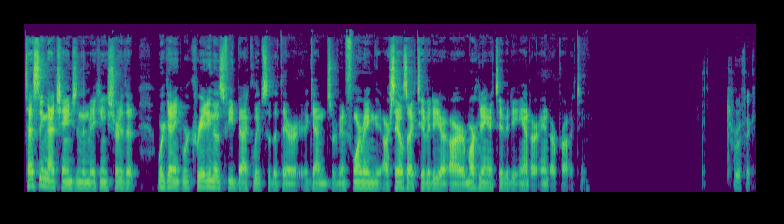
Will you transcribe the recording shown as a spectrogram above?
Testing that change and then making sure that we're getting we're creating those feedback loops so that they're again sort of informing our sales activity, our, our marketing activity, and our and our product team. Terrific,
